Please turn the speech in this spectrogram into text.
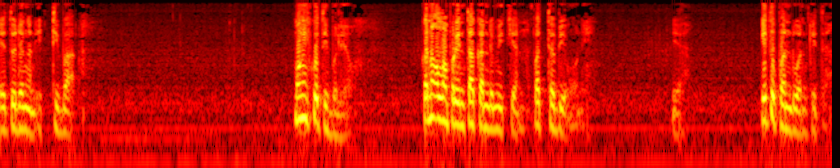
Yaitu dengan ittiba. Mengikuti beliau. Karena Allah perintahkan demikian. Fattabi'uni. Ya. Itu panduan kita.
